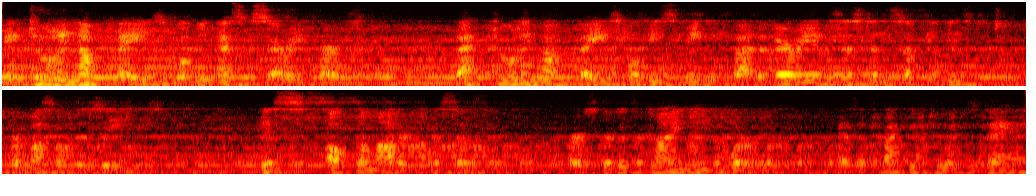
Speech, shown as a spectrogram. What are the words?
A tooling up phase will be necessary first. That tooling up phase will be speeded by the very existence of the Institute for Muscle Disease. This ultra-modern facility, the first of its kind in the world, has attracted to its staff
